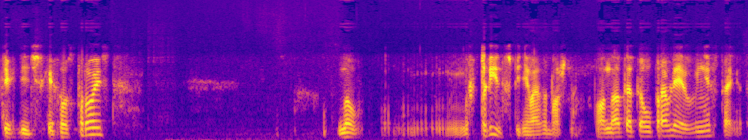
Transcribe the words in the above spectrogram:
технических устройств, ну, в принципе невозможно. Он от этого управляемым не станет.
